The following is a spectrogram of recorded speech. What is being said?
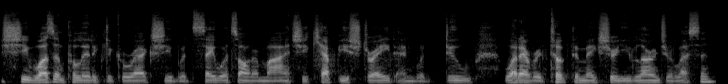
She wasn't politically correct. She would say what's on her mind. She kept you straight and would do whatever it took to make sure you learned your lesson.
